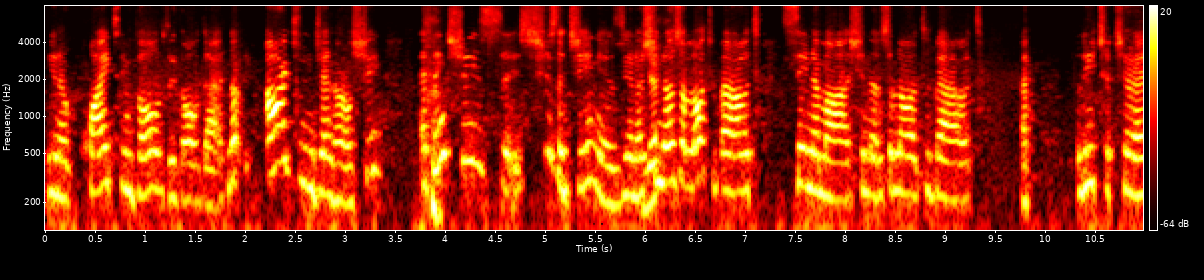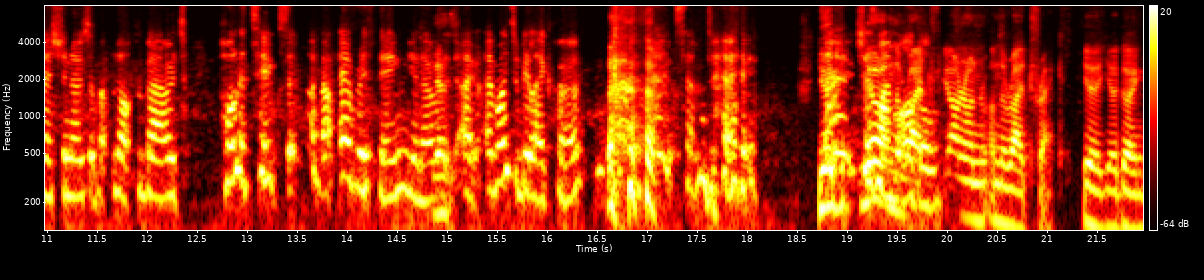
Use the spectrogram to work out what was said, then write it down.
you know, quite involved with all that. Not art in general. She I think she's she's a genius. You know, yep. she knows a lot about cinema. She knows a lot about uh, literature. She knows a lot about politics, about everything. You know, yes. I, I want to be like her someday. You're, you're on the model. right. You're on, on the right track. You're you're going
